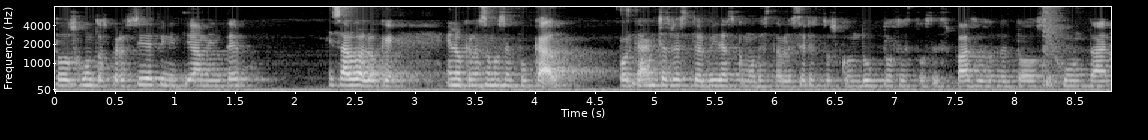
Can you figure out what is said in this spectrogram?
Todos juntos, pero sí definitivamente es algo a lo que, en lo que nos hemos enfocado, porque muchas veces te olvidas como de establecer estos conductos, estos espacios donde todos se juntan,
